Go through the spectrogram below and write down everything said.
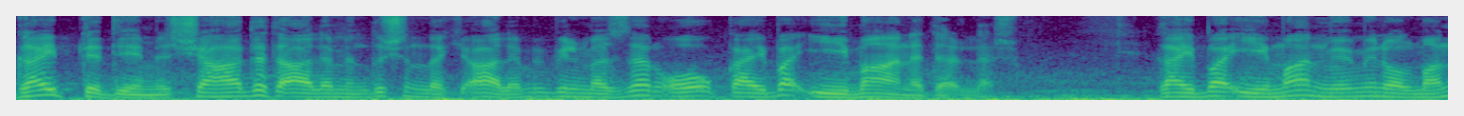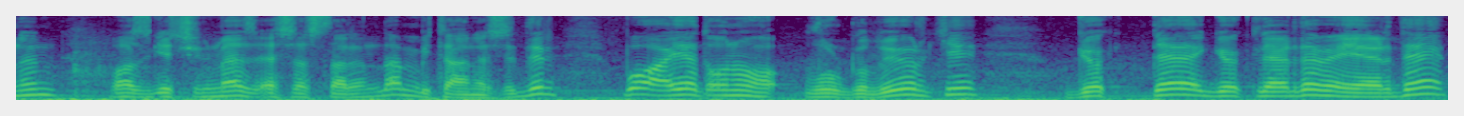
gayb dediğimiz şehadet alemin dışındaki alemi bilmezler. O gayba iman ederler. Gayba iman mümin olmanın vazgeçilmez esaslarından bir tanesidir. Bu ayet onu vurguluyor ki gökte, göklerde ve yerde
